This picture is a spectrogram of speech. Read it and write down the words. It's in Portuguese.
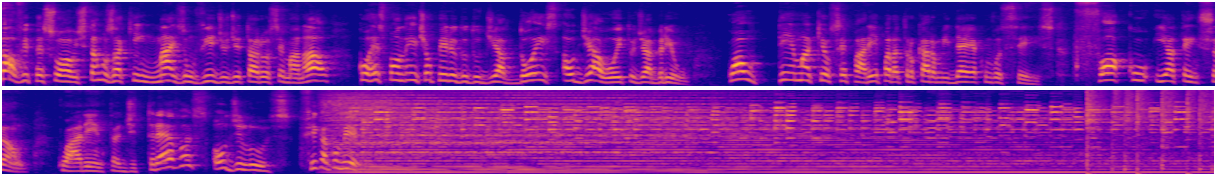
Salve pessoal, estamos aqui em mais um vídeo de tarô semanal correspondente ao período do dia 2 ao dia 8 de abril. Qual o tema que eu separei para trocar uma ideia com vocês? Foco e atenção. 40 de trevas ou de luz? Fica comigo!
